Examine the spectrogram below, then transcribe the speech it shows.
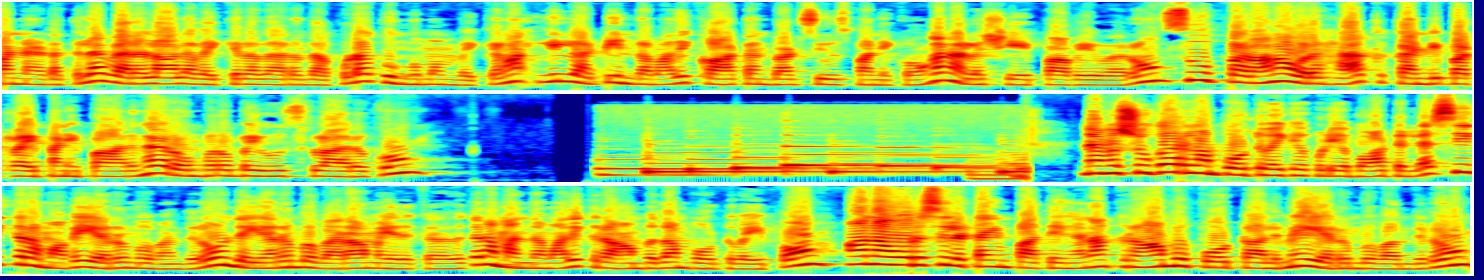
பண்ண இடத்துல விரலால் வைக்கிறதா இருந்தால் கூட குங்குமம் வைக்கலாம். இல்லாட்டி இந்த மாதிரி காட்டன் பேட்ஸ் யூஸ் பண்ணிக்கோங்க. நல்ல ஷேப்பாகவே வரும். சூப்பரான ஒரு ஹேக் கண்டிப்பாக ட்ரை பண்ணி பாருங்க. ரொம்ப ரொம்ப யூஸ்ஃபுல்லாக இருக்கும். நம்ம சுகர்லாம் போட்டு வைக்கக்கூடிய பாட்டிலில் சீக்கிரமாவே எறும்பு வந்துடும் இந்த எறும்பு வராம இருக்கிறதுக்கு நம்ம அந்த மாதிரி கிராம்பு தான் போட்டு வைப்போம். ஆனா ஒரு சில டைம் பாத்தீங்கன்னா கிராம்பு போட்டாலுமே எறும்பு வந்துடும்.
